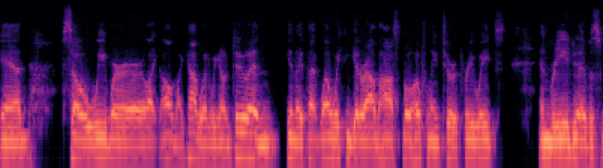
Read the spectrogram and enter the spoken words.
And so we were like, oh my God, what are we going to do? And, you know, they thought, well, we can get her out of the hospital hopefully in two or three weeks. And Reed, it was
